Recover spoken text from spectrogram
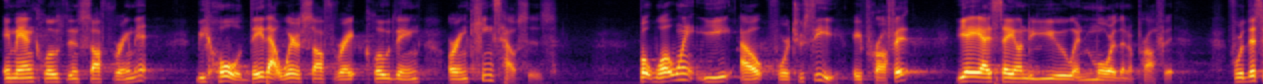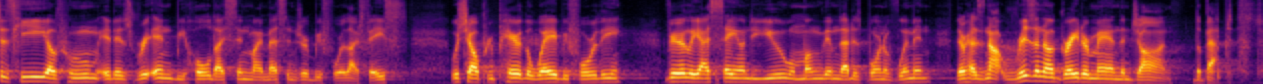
A man clothed in soft raiment? Behold, they that wear soft clothing are in king's houses. But what went ye out for to see? A prophet? Yea, I say unto you, and more than a prophet. For this is he of whom it is written, Behold, I send my messenger before thy face which shall prepare the way before thee. Verily I say unto you, among them that is born of women, there has not risen a greater man than John the Baptist.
